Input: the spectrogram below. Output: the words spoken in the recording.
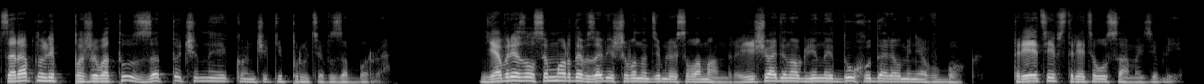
Царапнули по животу заточенные кончики прутьев забора. Я врезался мордой в зависшего над землей саламандра. Еще один огненный дух ударил меня в бок. Третий встретил у самой земли.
